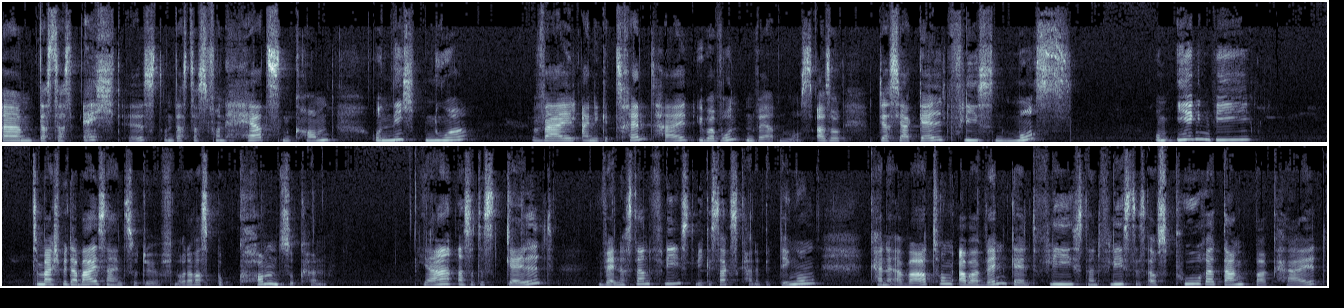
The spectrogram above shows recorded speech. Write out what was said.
ähm, dass das echt ist und dass das von Herzen kommt und nicht nur, weil eine Getrenntheit überwunden werden muss. Also, dass ja Geld fließen muss, um irgendwie zum Beispiel dabei sein zu dürfen oder was bekommen zu können. Ja, also das Geld, wenn es dann fließt, wie gesagt, ist keine Bedingung, keine Erwartung, aber wenn Geld fließt, dann fließt es aus purer Dankbarkeit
